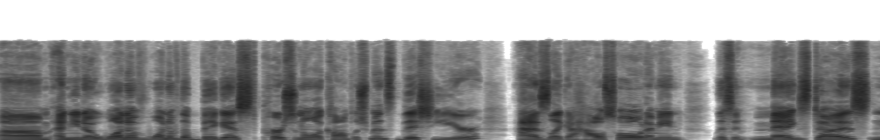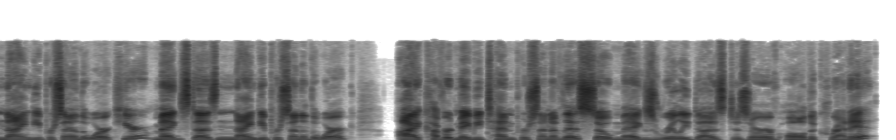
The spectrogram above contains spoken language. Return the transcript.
Um, and you know, one of one of the biggest personal accomplishments this year as like a household, I mean, Listen, Megs does 90% of the work here. Megs does 90% of the work. I covered maybe 10% of this, so Megs really does deserve all the credit.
